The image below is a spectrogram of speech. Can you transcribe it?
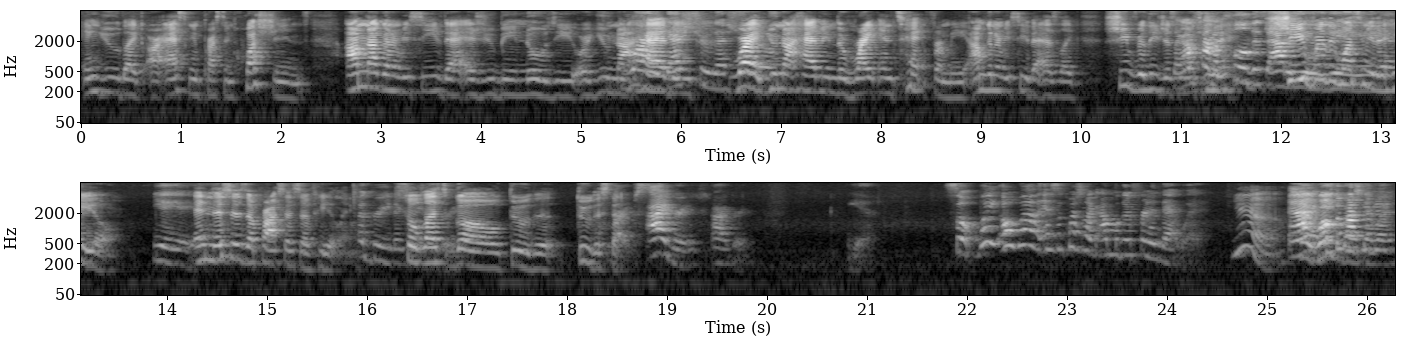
and you like are asking pressing questions, I'm not gonna receive that as you being nosy or you not right. having that's true. That's right. true. You not having the right intent for me. I'm gonna receive that as like she really just Like, wants me to. to pull this out. she really Yeah, wants me yeah, to heal, Yeah, yeah, yeah. and this is a process of healing. agreed, agreed. So let's agreed. go through the through the Right. steps. I agree. I agree. Yeah. So wait. Oh wow. It's a question, like I'm a good friend in that way. Yeah. And I what was the question that way.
